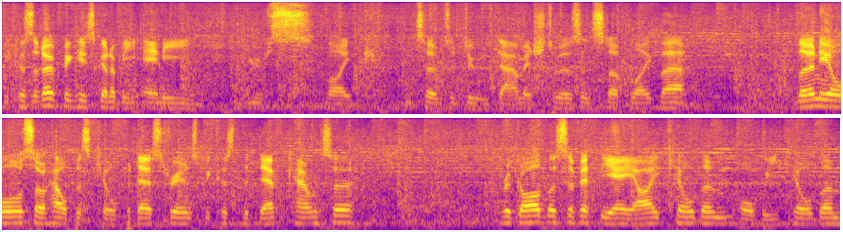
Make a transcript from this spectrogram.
because I don't think he's going to be any use, like, in terms of doing damage to us and stuff like that. Lernie will also help us kill pedestrians, because the death counter, regardless of if the AI killed them or we kill them,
